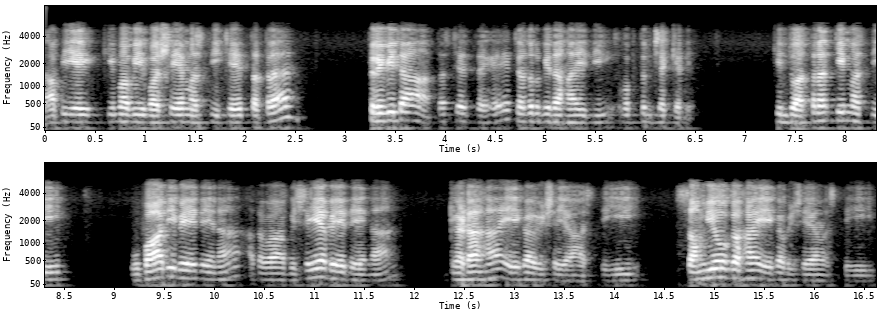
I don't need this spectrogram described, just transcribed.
अपि किमपि विषयम् अस्ति चेत् तत्र त्रिविधा तस्य चतुर्विधः इति वक्तुं शक्यते। किन्तु अत्र किम् अस्ति उपाधिभेदेन अथवा विषयभेदेन घटः एकविषयः अस्ति संयोगः एकविषयमस्ति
